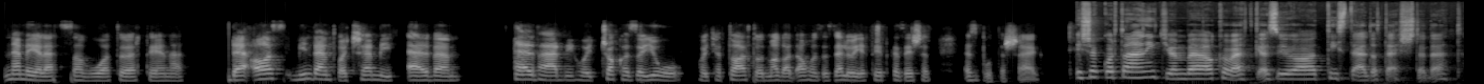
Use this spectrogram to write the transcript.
Nem életszagú a történet de az mindent vagy semmit elvem elvárni, hogy csak az a jó, hogyha tartod magad ahhoz az előírt étkezéshez, ez butaság. És akkor talán itt jön be a következő, a tiszteld a testedet.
